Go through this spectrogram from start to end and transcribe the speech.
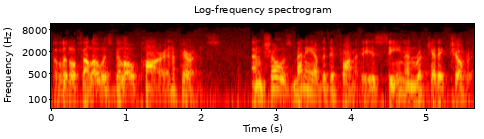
The little fellow is below par in appearance and shows many of the deformities seen in rachitic children.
